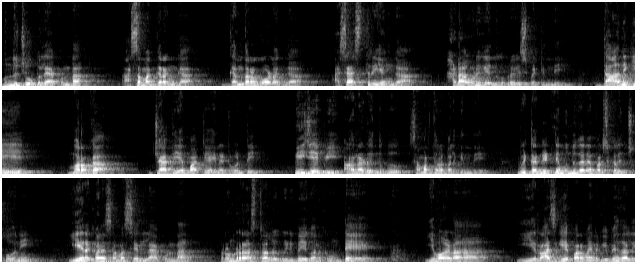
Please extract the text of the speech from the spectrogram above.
ముందు చూపు లేకుండా అసమగ్రంగా గందరగోళంగా అశాస్త్రీయంగా హడావుడిగా ఎందుకు ప్రవేశపెట్టింది? దానికి మరొక జాతీయ పార్టీ అయినటువంటి బీజేపీ ఆనాడు ఎందుకు సమర్థన పలికింది? వీటన్నిటిని ముందుగానే పరిష్కరించుకొని ఏ రకమైన సమస్యలు లేకుండా రెండు రాష్ట్రాలు విడిపోయి కనుక ఉంటే ఇవాళ ఈ రాజకీయపరమైన విభేదాలు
